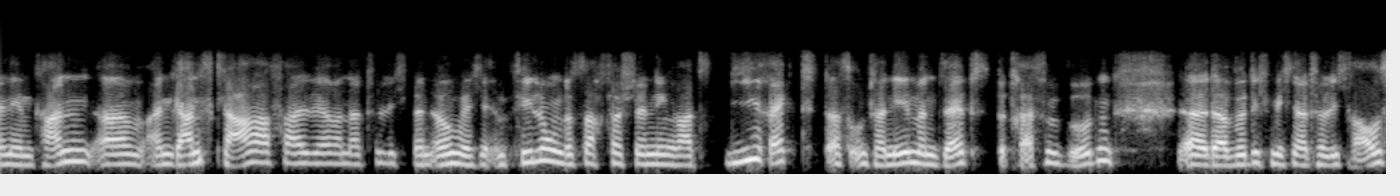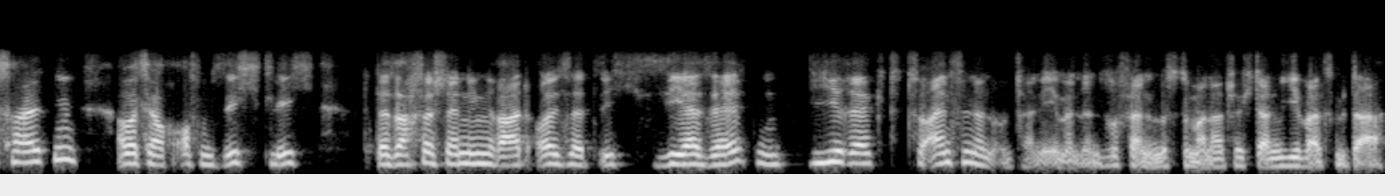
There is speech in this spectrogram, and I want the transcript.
teilnehmen kann. Ähm, ein ganz klarer Fall wäre natürlich, wenn irgendwelche Empfehlungen des Sachverständigenrats direkt das Unternehmen selbst betreffen würden. Äh, da würde ich mich natürlich raushalten. Aber es ist ja auch offensichtlich, der Sachverständigenrat äußert sich sehr selten direkt zu einzelnen Unternehmen. Insofern müsste man natürlich dann jeweils mit der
